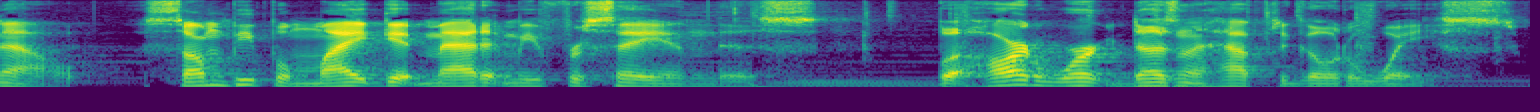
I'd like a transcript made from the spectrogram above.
Now, some people might get mad at me for saying this, but hard work doesn't have to go to waste.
